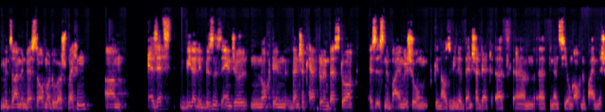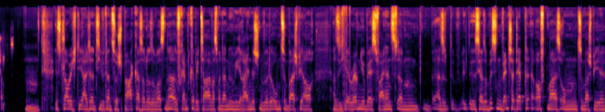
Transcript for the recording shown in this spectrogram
mit seinem Investor auch mal drüber sprechen. Ähm, ersetzt weder den Business Angel noch den Venture Capital Investor. Es ist eine Beimischung, genauso wie eine Venture Debt äh, ähm, äh, Finanzierung auch eine Beimischung ist. Hm. Ist, glaube ich, die Alternative dann zur Sparkasse oder sowas, ne? Also Fremdkapital, was man dann irgendwie reinmischen würde, um zum Beispiel auch, also hier Revenue-Based Finance, ähm, also ist ja so ein bisschen Venture Debt oftmals, um zum Beispiel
